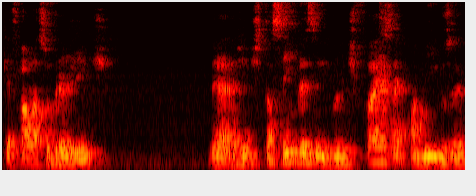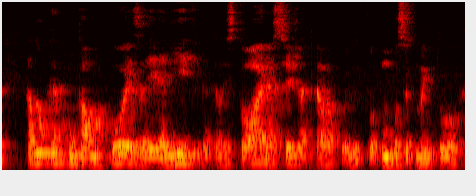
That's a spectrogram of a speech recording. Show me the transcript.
que é falar sobre a gente. É, a gente está sempre assim, a gente faz, sai com amigos, é, cada um quer contar uma coisa e ali fica aquela história, seja aquela coisa, como você comentou,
